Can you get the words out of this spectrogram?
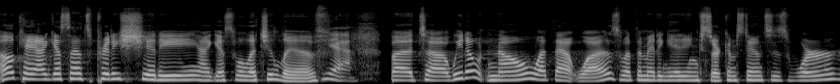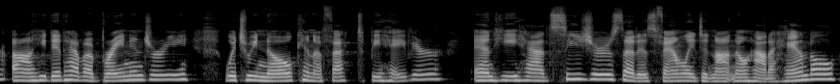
okay, I guess that's pretty shitty. I guess we'll let you live. Yeah. But uh, we don't know what that was, what the mitigating circumstances were. Uh, he did have a brain injury, which we know can affect behavior. And he had seizures that his family did not know how to handle.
